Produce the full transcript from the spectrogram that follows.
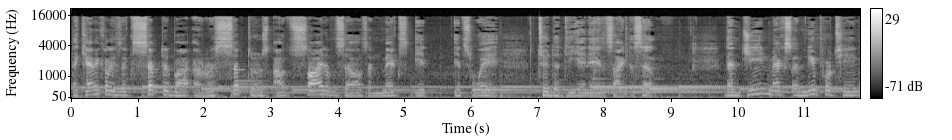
the chemical is accepted by receptors outside of the cells and makes it its way to the DNA inside the cell. Then gene makes a new protein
